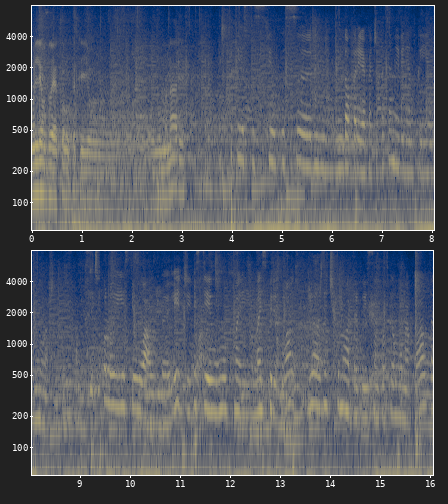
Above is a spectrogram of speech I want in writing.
un leu, doi acolo câte e o, o lumânare. Dacă este să, fiu, să îmi dau părerea ca cetățean, evident că eu nu aș deci acolo este o altă lege, este un lucru mai, mai spiritual. Eu aș zice că nu ar trebui să împărcăm una cu alta.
